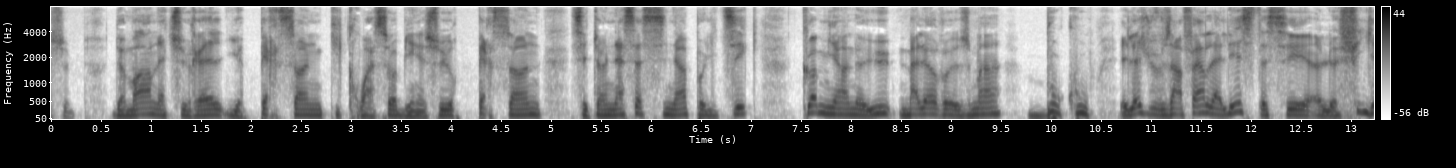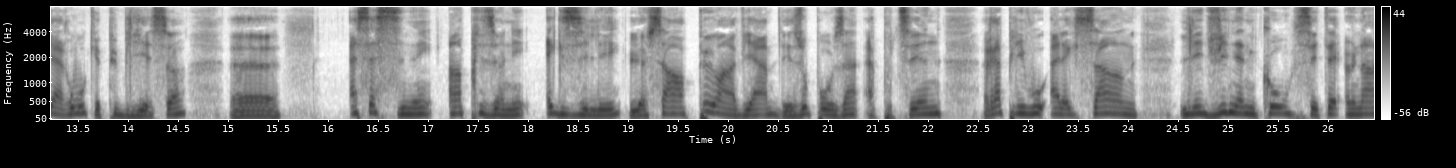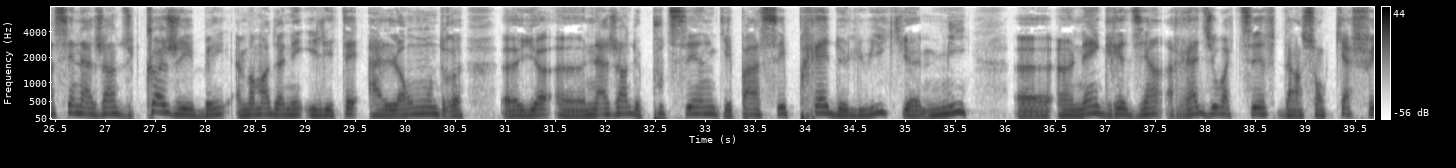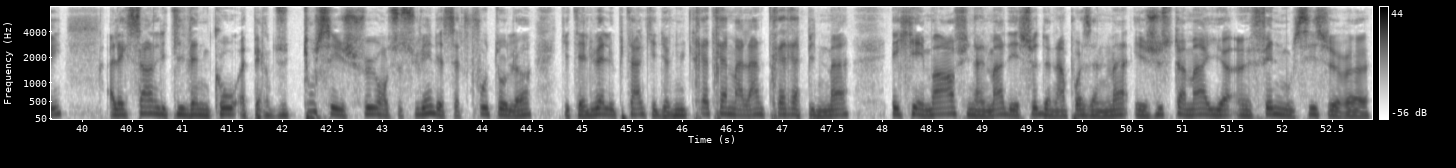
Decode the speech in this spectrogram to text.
de mort naturelle. Il y a personne qui croit ça, bien sûr. Personne. C'est un assassinat politique comme il y en a eu malheureusement beaucoup. Et là, je vais vous en faire la liste. C'est euh, le Figaro qui a publié ça. Euh, assassiné, emprisonné exilé, le sort peu enviable des opposants à Poutine. Rappelez-vous, Alexandre Litvinenko, c'était un ancien agent du KGB. À un moment donné, il était à Londres. Euh, il y a un agent de Poutine qui est passé près de lui, qui a mis euh, un ingrédient radioactif dans son café. Alexandre Litvinenko a perdu tous ses cheveux. On se souvient de cette photo-là, qui était lui à l'hôpital, qui est devenu très, très malade très rapidement et qui est mort finalement des suites d'un empoisonnement. Et justement, il y a un film aussi sur euh,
